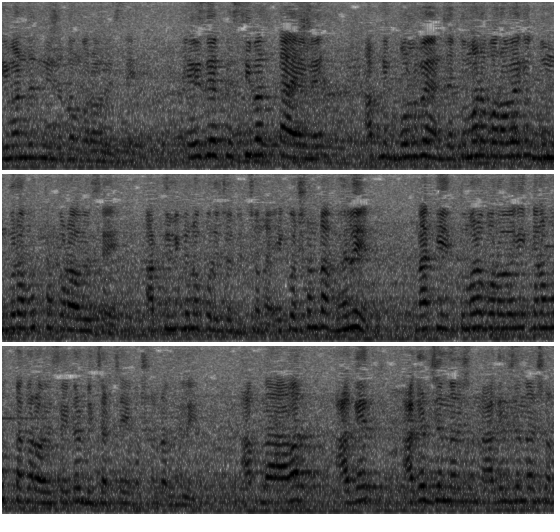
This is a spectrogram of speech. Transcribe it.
রিমান্ডে নির্যাতন করা হয়েছে। এই যে ফেসিবাদ কায়েমের আপনি বলবেন যে তোমার বড় ভাইকে গুম করে হত্যা করা হয়েছে আর তুমি কেন পরিচয় দিচ্ছ না। এই কোশ্চনটা ভ্যালিড নাকি তোমার বড় ভাইকে কেন হত্যা করা হয়েছে? এটা বিচার চাই এই কোশ্চনটা ভ্যালিড আপনার আমার আগের আগের জেনারেশন আগের জেনারেশন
